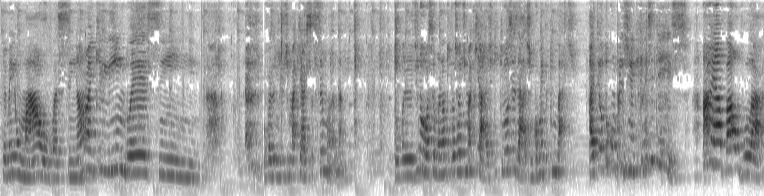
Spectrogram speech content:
Que é meio malva, assim. Ai, que lindo esse. Vou fazer vídeo de maquiagem essa semana. Vou fazer de novo a semana toda só de maquiagem. O que, que vocês acham? Comenta aqui embaixo. Aí tem outro compridinho aqui que nem sei o que é isso. Ah, é a válvula.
